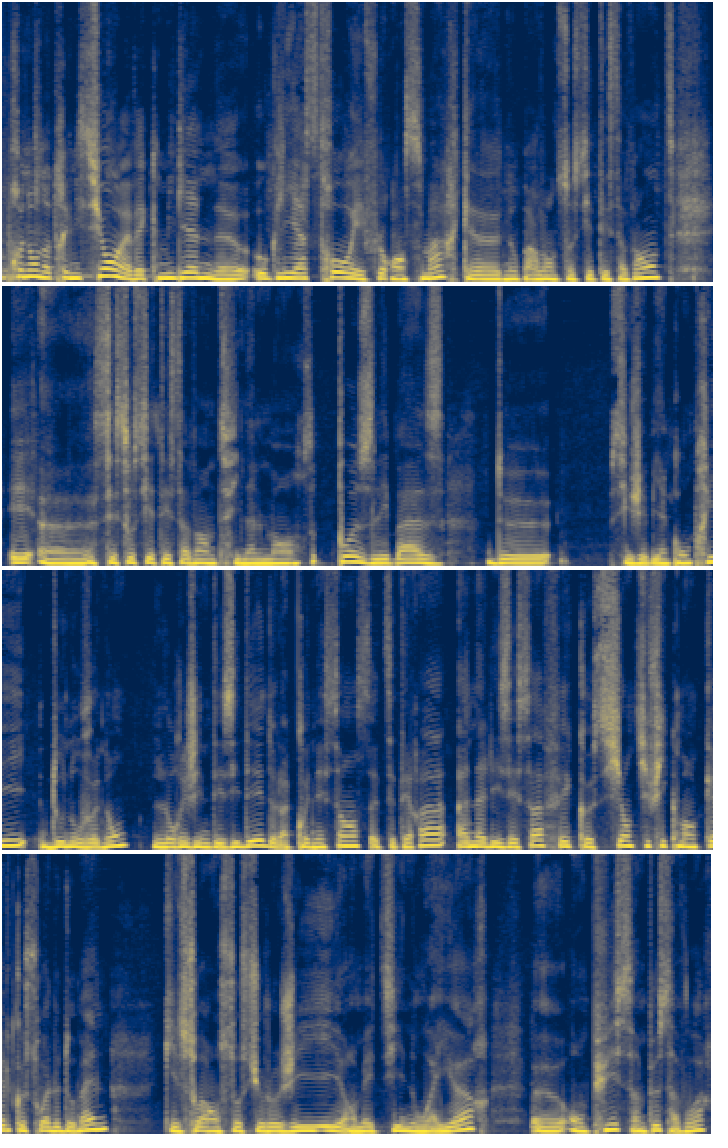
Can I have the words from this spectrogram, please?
Reprenons notre émission avec Mylène euh, Ogliastro et Florence Marc. Euh, Nous parlons de sociétés savantes et euh, ces sociétés savantes finalement posent les bases de, si j'ai bien compris, d'où nous venons, l'origine des idées, de la connaissance, etc. Analyser ça fait que scientifiquement, quel que soit le domaine, qu'il soit en sociologie, en médecine ou ailleurs, on puisse un peu savoir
